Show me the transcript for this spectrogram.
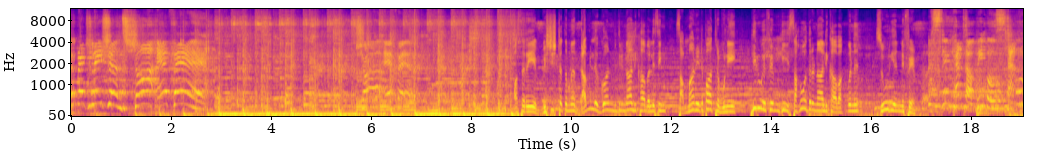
Congratulations, Shah FM. Shah FM. වසරේ විශිෂ්ටතම දමිල ගුවන් විදුලි නාලිකාව ලෙසින් සම්මානයට පාත්‍ර වුණේ හිරු FM හි සහෝදර නාලිකාවක් වන සූරියන් FM. People's Tamil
